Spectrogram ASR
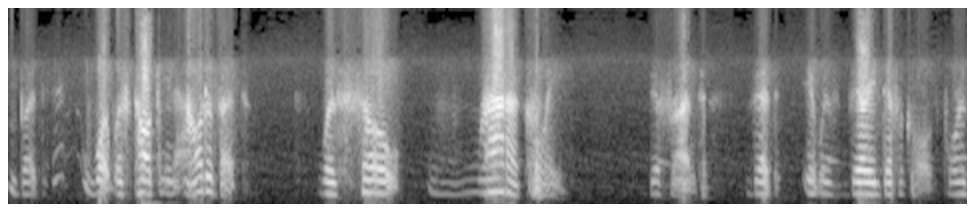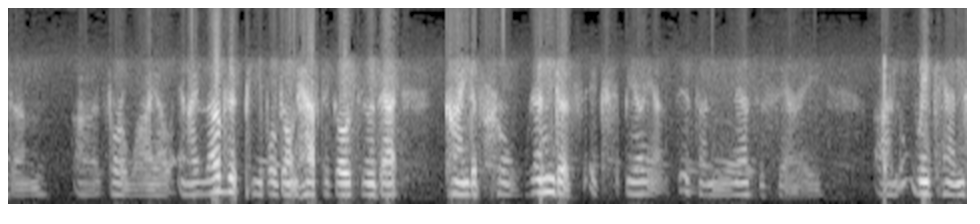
but what was talking out of it was so radically different that it was very difficult for them uh, for a while. And I love that people don't have to go through that kind of horrendous experience. It's unnecessary. Um, we can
